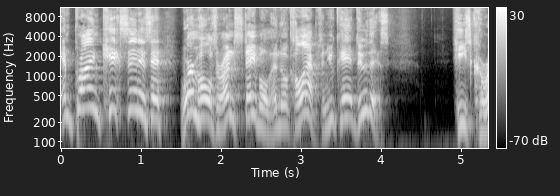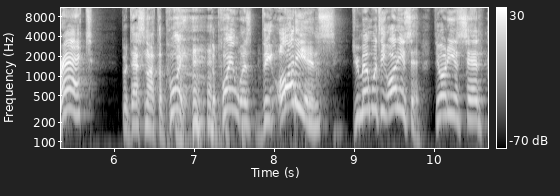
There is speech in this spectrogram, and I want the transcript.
And Brian kicks in and said, wormholes are unstable and they'll collapse, and you can't do this. He's correct, but that's not the point. the point was the audience. Do you remember what the audience said? The audience said,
